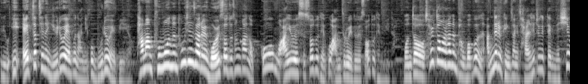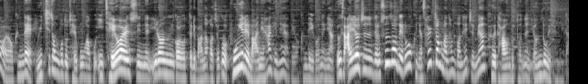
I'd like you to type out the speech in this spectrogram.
그리고 이 앱 자체는 유료 앱은 아니고 무료 앱이에요. 다만 부모는 통신사를 뭘 써도 상관없고 뭐 iOS 써도 되고 안드로이드 써도 됩니다. 먼저 설정을 하는 방법은 안내를 굉장히 잘 해주기 때문에 쉬워요. 근데 위치 정보도 제공하고 이 제어할 수 있는 이런 것들이 많아가지고 동의를 많이 하긴 해야 돼요. 근데 이거는 그냥 여기서 알려주는 대로 순서대로 그냥 설정만 한번 해주면 그 다음부터는 연동이 됩니다.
